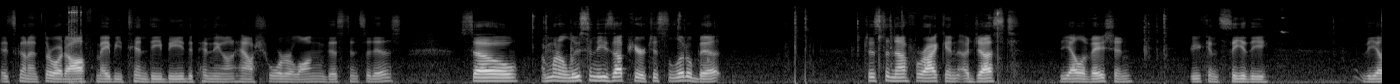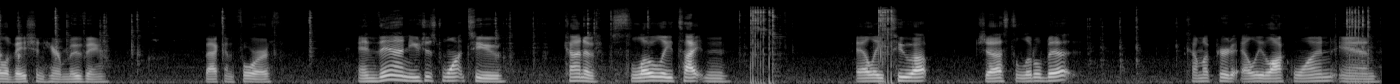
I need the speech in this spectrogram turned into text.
It's going to throw it off maybe 10 dB depending on how short or long distance it is. So I'm going to loosen these up here just a little bit, just enough where I can adjust the elevation you can see the, the elevation here moving back and forth. And then you just want to kind of slowly tighten LE2 up just a little bit. Come up here to LE lock 1 and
